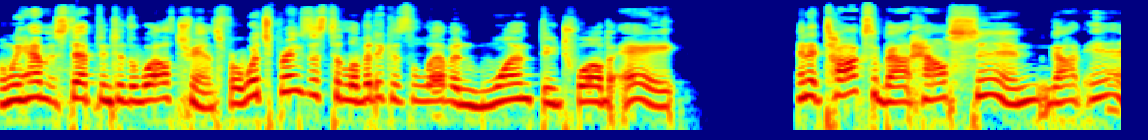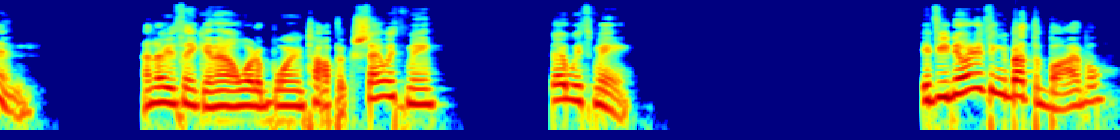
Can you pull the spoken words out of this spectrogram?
and we haven't stepped into the wealth transfer, which brings us to Leviticus 11 1 through 12 8. And it talks about how sin got in. I know you're thinking, oh, what a boring topic. Stay with me. Stay with me. If you know anything about the Bible,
